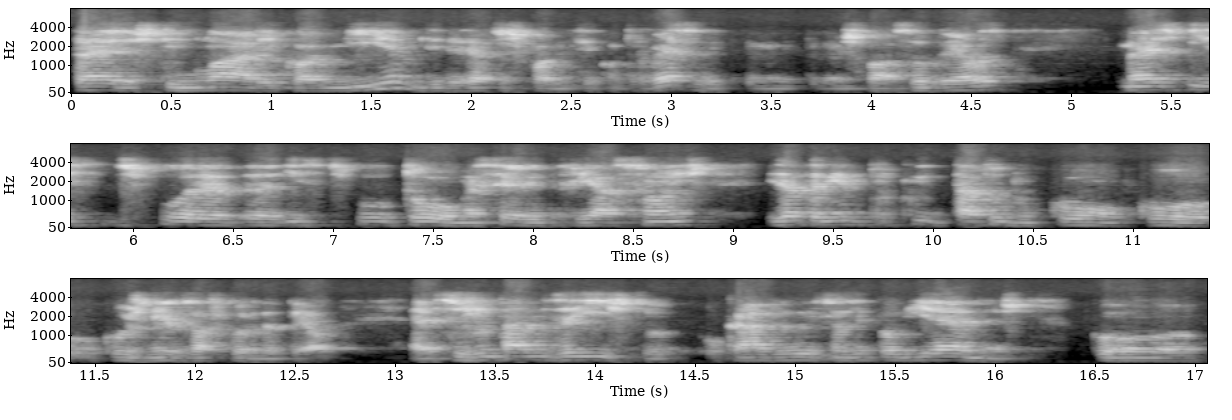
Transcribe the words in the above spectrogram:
para estimular a economia, medidas essas podem ser controversas, podemos falar sobre elas, mas isso, eh, isso despolutou uma série de reações exatamente porque está tudo com, com, com os nervos à flor da pele. Eh, se juntarmos a isto o caso das eleições italianas, com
